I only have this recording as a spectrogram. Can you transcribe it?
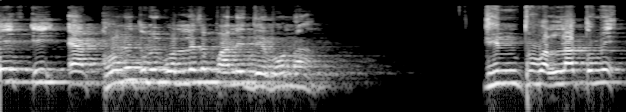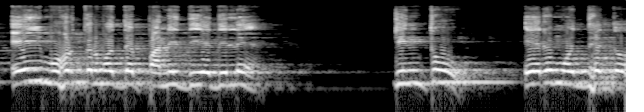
এই, এখনই তুমি বললে যে পানি দেব না। কিন্তু আল্লাহ, তুমি এই মুহূর্তের মধ্যে পানি দিয়ে দিলে। কিন্তু এর মধ্যে তো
